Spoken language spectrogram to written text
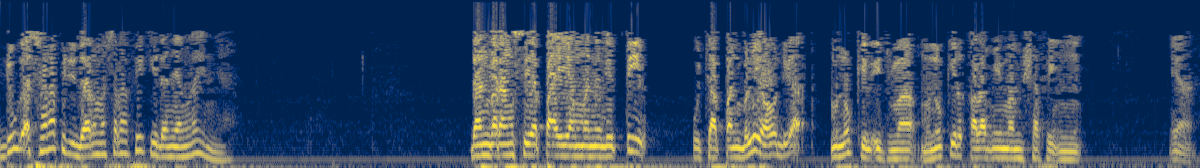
juga salafi di dalam masalah fikih dan yang lainnya. Dan barang siapa yang meneliti ucapan beliau, dia menukil ijma, menukil kalam Imam Syafi'i. Ya.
